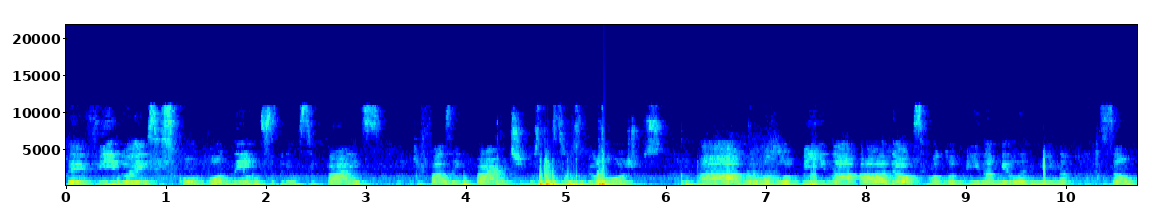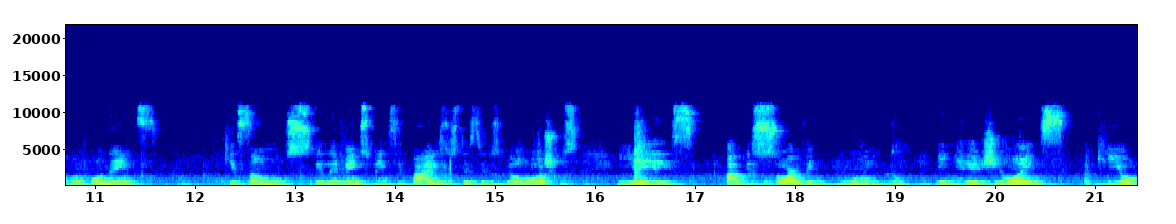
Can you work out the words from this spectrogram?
Devido a esses componentes principais que fazem parte dos tecidos biológicos. A água, a hemoglobina, a deoxihemoglobina, a melanina são componentes que são os elementos principais dos tecidos biológicos e eles absorvem muito em regiões aqui, ó,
